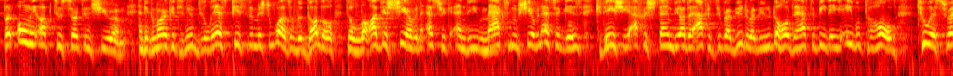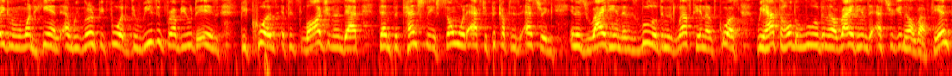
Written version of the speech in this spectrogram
but only up to certain shiurim. And the Gemara continued, the last piece of the Mishnah was, the Gadol, the largest share of an esrik, and the maximum share of an esrik is Kadeshi Achashtem Biyada Achas Rabbi Yehuda. Rabbi holds it has to be able to hold two esrogim in one hand, and we learned before that the reason for Rabbi Yehuda is because if it's larger than that, then potentially if someone would actually pick up his esrig in his right hand and his lulav in his left hand, and of course we have to hold the lulav in our right hand, the esrog in our left hand.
